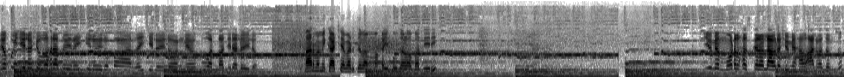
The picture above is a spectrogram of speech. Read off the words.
મેં કોઈ જેલો છે વહરા તો રહી ગયેલો એલો પાર રહી ગયેલો એલો અને મેં કુવાર બાજીરા લઈ લો બાર મમ્મી કાઠિયાવાડ જવા મકાઈ કોદાળવા બાજેરી યુ મેં મોટર હસ કરવા લાવલો છું મેં હાવ આલવા જમ છું.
